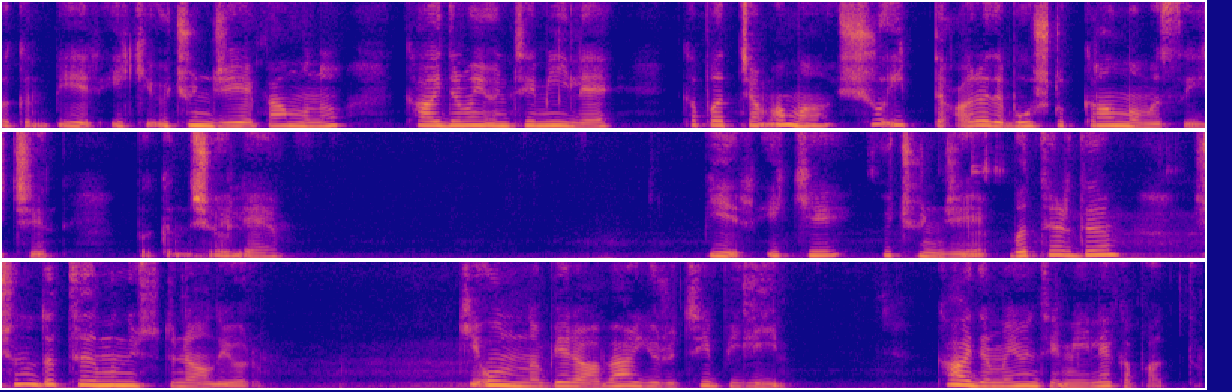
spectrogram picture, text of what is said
Bakın 1, 2, üçüncüye ben bunu kaydırma yöntemiyle kapatacağım ama şu ipte arada boşluk kalmaması için bakın şöyle 1, 2, üçüncüye batırdım. Şunu da tığımın üstüne alıyorum. Ki onunla beraber yürütebileyim. Kaydırma yöntemiyle kapattım.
